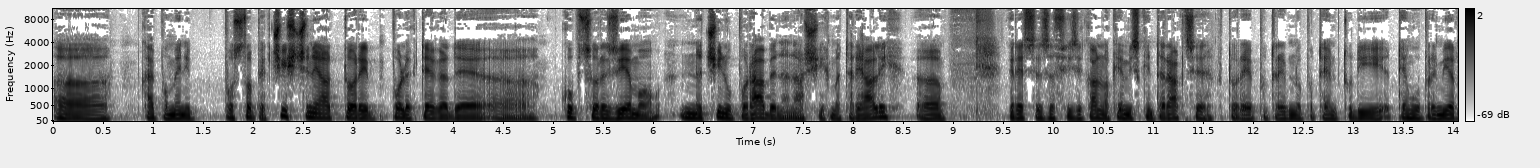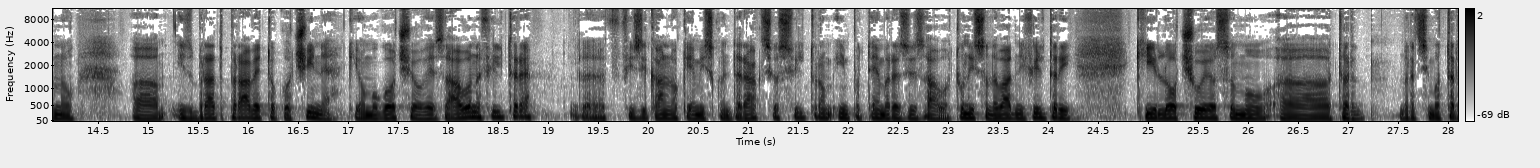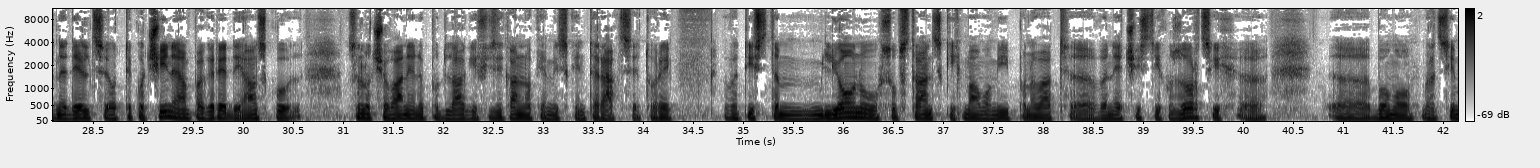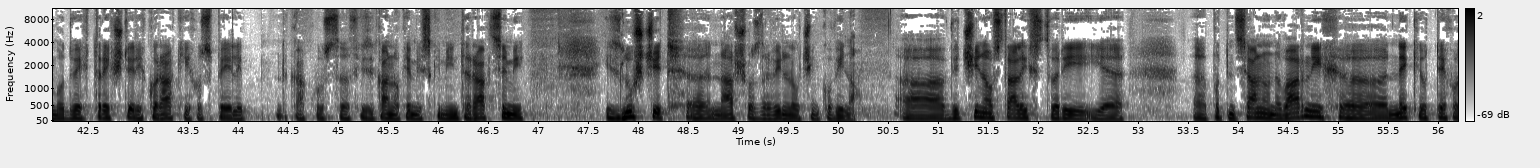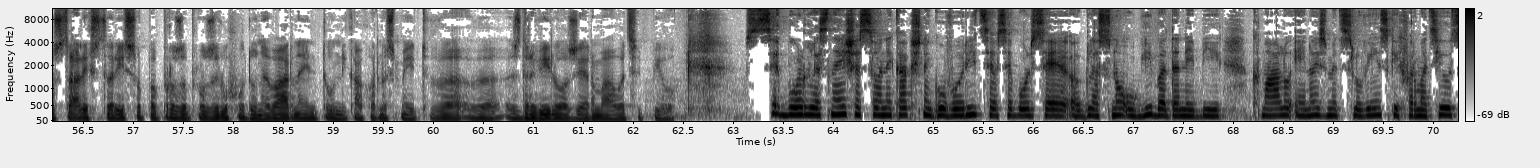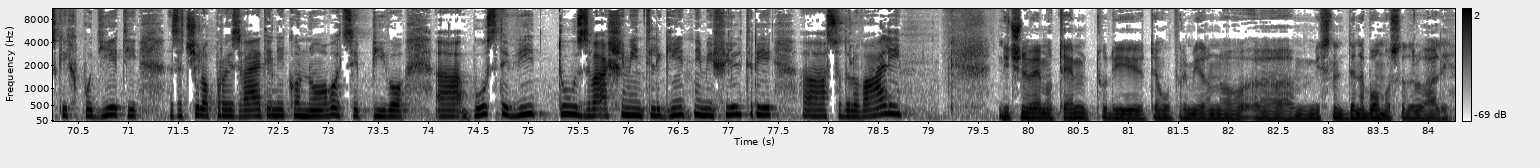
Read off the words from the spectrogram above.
Uh, kaj pomeni postopek čiščenja? Torej, poleg tega, da uh, kupcu razvijemo način uporabe na naših materijalih, uh, gre se za fizikalno-kemijske interakcije, torej je potrebno potem tudi temu primerno uh, izbrati prave tokočine, ki omogočajo vezavo na filtre, fizikalno-kemijsko interakcijo s filtrom in potem razvezavo. Tu niso navadni filtri, ki ločujejo samo trd, recimo trdne delce od tekočine, ampak gre dejansko za ločevanje na podlagi fizikalno-kemijske interakcije. Torej, v tistem milijonu substanc, ki jih imamo mi ponovadi v nečistih vzorcih, bomo recimo v dveh, treh, štirih korakih uspeli nekako s fizikalno-kemijskimi interakcijami izluščiti eh, našo zdravilno učinkovino. Večina ostalih stvari je eh, potencijalno nevarnih, eh, neke od teh ostalih stvari so pa pravzaprav zelo hudo nevarne in tu nikakor ne smeti v, v zdravilu oziroma v cepivu. Vse bolj glasnejše so nekakšne govorice, vse bolj se eh, glasno ugiba, da ne bi kmalo eno izmed slovenskih farmacijskih podjetij začelo proizvajati neko novo cepivo. Boste vi tu z vašimi inteligentnimi filtri sodelovali? Nič ne vem o tem, tudi temu primerno uh, mislim, da ne bomo sodelovali,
